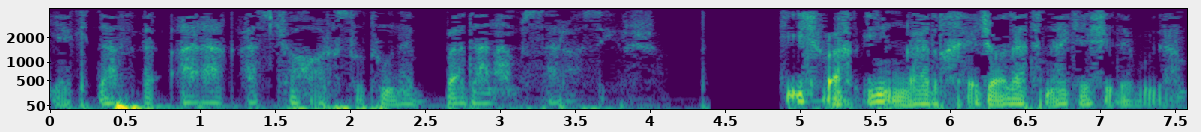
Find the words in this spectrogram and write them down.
یک دفعه عرق از چهار ستون بدنم سراسیر شد. هیچ وقت اینقدر خجالت نکشیده بودم.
